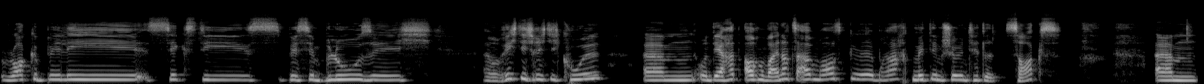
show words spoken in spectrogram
Rockabilly, 60s, bisschen bluesig. Ähm, richtig, richtig cool. Ähm, und der hat auch ein Weihnachtsalbum rausgebracht mit dem schönen Titel Socks. ähm,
